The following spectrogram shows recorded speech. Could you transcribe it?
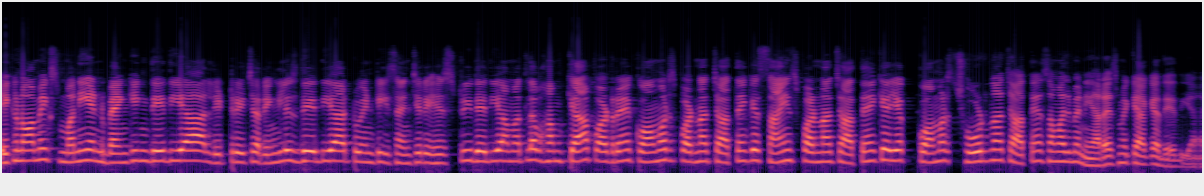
इकोनॉमिक्स मनी एंड बैंकिंग दे दिया लिटरेचर इंग्लिश दे दिया ट्वेंटी सेंचुरी हिस्ट्री दे दिया। मतलब हम क्या पढ़ रहे हैं? कॉमर्स पढ़ना चाहते हैं कि साइंस पढ़ना चाहते हैं कि या कॉमर्स छोड़ना चाहते हैं? समझ में नहीं आ रहा इसमें क्या क्या दे दिया?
